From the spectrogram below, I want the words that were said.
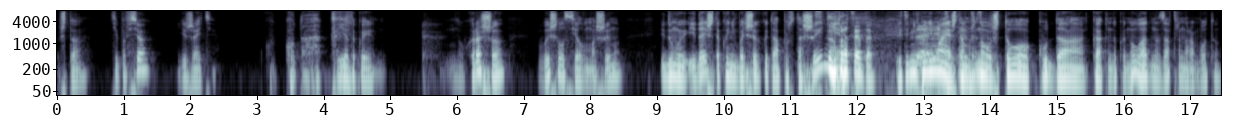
что? Типа все, езжайте. Куда? И я такой, ну хорошо. Вышел, сел в машину. И думаю, и дальше такое небольшое какое-то опустошение. Сто процентов. И ты не да, понимаешь, там, ну, что, куда, как. Ну, такой, ну ладно, завтра на работу.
